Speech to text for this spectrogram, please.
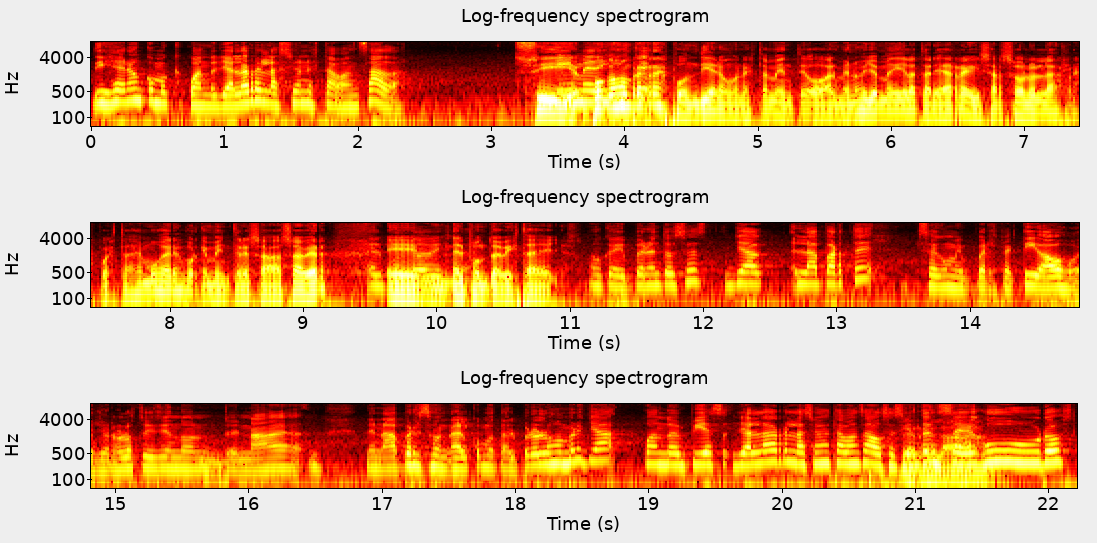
dijeron como que cuando ya la relación está avanzada. Sí, pocos hombres respondieron, honestamente, o al menos yo me di la tarea de revisar solo las respuestas de mujeres porque me interesaba saber El punto de eh, vista. el punto de vista de ellas. Ok, pero entonces ya la parte, según mi perspectiva, ojo, yo no lo estoy diciendo de nada de nada personal como tal, pero los hombres ya cuando empieza, ya la relación está avanzada, se, Se sienten relajan. seguros,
